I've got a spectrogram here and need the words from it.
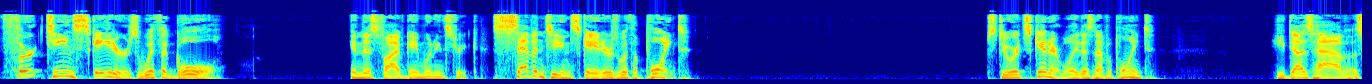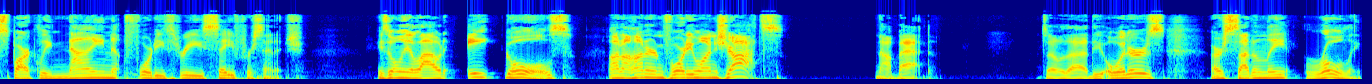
13 skaters with a goal in this five game winning streak, 17 skaters with a point. Stuart Skinner, well, he doesn't have a point. He does have a sparkly 943 save percentage. He's only allowed eight goals on 141 shots. Not bad. So the, the Oilers are suddenly rolling.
